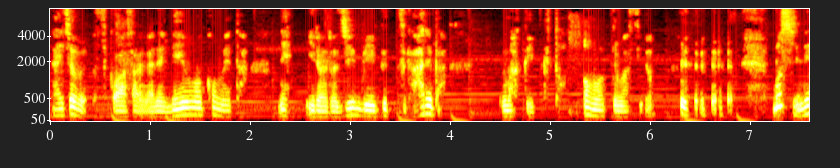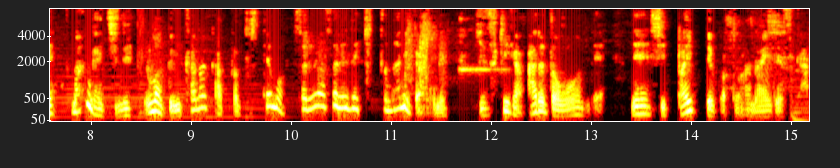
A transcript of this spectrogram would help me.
大丈夫。スコアさんがね、念を込めた、ね、いろいろ準備グッズがあれば、うまくいくと思ってますよ。もしね、万が一ね、うまくいかなかったとしても、それはそれできっと何かのね、気づきがあると思うんで、ね、失敗っていうことはないですから、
